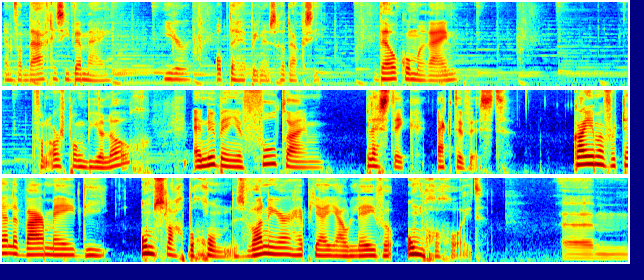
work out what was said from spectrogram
En vandaag is hij bij mij, hier op de Happiness redactie. Welkom Marijn. Van oorsprong bioloog en nu ben je fulltime plastic activist. Kan je me vertellen waarmee die omslag begon? Dus wanneer heb jij jouw leven omgegooid? Ehm,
